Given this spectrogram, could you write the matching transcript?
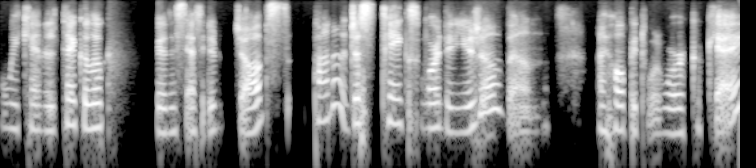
we can take a look at the CI/CD jobs panel. It just takes more than usual, then I hope it will work okay.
